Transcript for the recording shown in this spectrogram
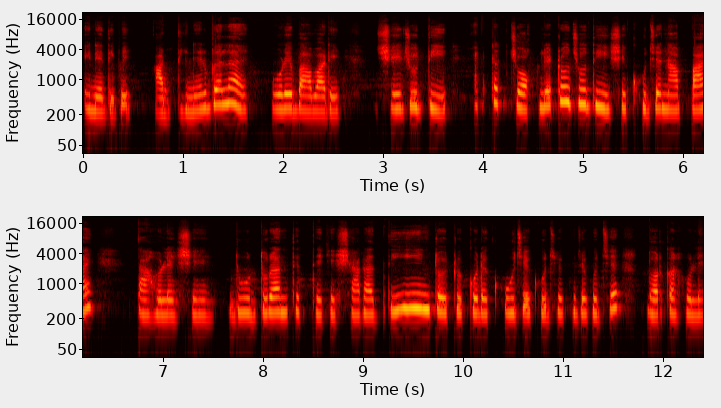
এনে দিবে। আর দিনের বেলায়, ওরে বাবারে, সে যদি একটা চকলেটও যদি সে খুঁজে না পায়, তাহলে সে দূর দূরান্তের থেকে সারা দিন টইটুক করে খুঁজে খুঁজে খুঁজে খুঁজে দরকার হলে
